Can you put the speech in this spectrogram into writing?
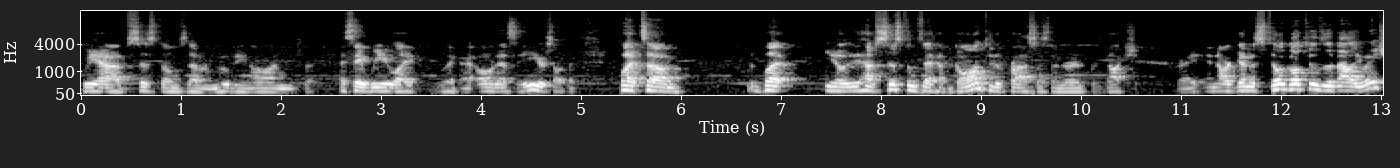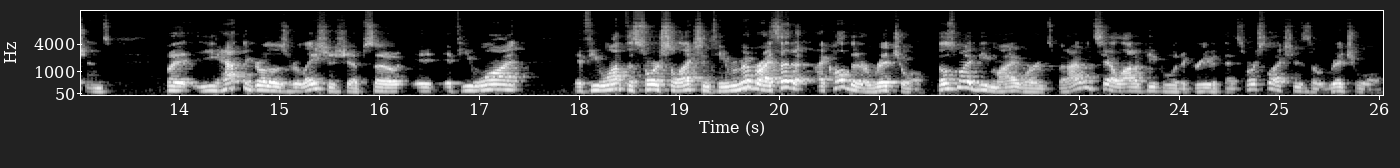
we have systems that are moving on. I say we like like I own SAE or something, but um, but you know, you have systems that have gone through the process and are in production, right? And are going to still go through those evaluations, but you have to grow those relationships. So if you want, if you want the source selection team, remember I said I called it a ritual. Those might be my words, but I would say a lot of people would agree with that. Source selection is a ritual.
